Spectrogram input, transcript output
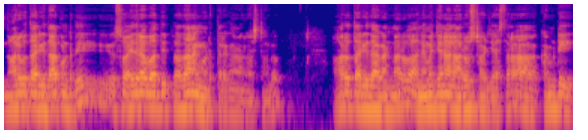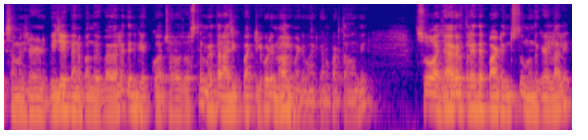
నాలుగో తారీఖు దాకా ఉంటుంది. సో హైదరాబాద్ ప్రధానంగా ఉంటుంది తెలంగాణ రాష్ట్రంలో. ఆరో తారీఖు దాకా అంటున్నారు. ఆ నిమజ్జనాలు ఆ రోజు స్టార్ట్ చేస్తారు? ఆ కమిటీ సంబంధించినటువంటి బీజేపీ అనుబంధ విభాగాలే దీనికి ఎక్కువ చొరవ చూస్తే మిగతా రాజకీయ పార్టీలు కూడా ఇన్వాల్వ్మెంట్ మనకి కనపడతా ఉంది. సో ఆ జాగ్రత్తలు అయితే పాటించుతూ ముందుకెళ్ళాలి.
